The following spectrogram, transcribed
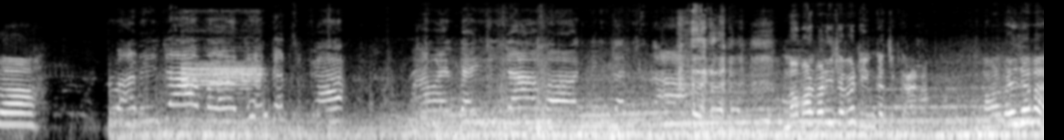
টাটা। মামার বাড়ি যাবে ঢিঙ্কা চিকা। মামার বাড়ি যাবা?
